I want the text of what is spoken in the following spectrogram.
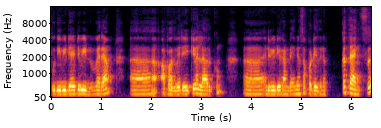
പുതിയ വീഡിയോ ആയിട്ട് വീണ്ടും വരാം. അപ്പോൾ അതുവരേക്കും എല്ലാവർക്കും എന്റെ വീഡിയോ കണ്ടതിനും സപ്പോർട്ട് ചെയ്തതിനൊക്കെ താങ്ക്സ്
